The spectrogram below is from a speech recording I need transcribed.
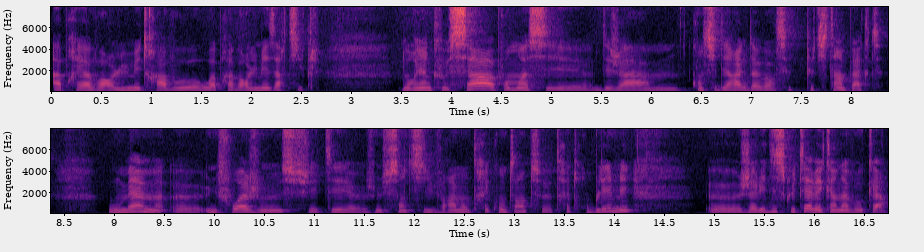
après avoir lu mes travaux ou après avoir lu mes articles. Donc rien que ça, pour moi, c'est déjà hum, considérable d'avoir ce petit impact ou même une fois je me, suis sentie vraiment très contente, très troublée, mais j'avais discuté avec un avocat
